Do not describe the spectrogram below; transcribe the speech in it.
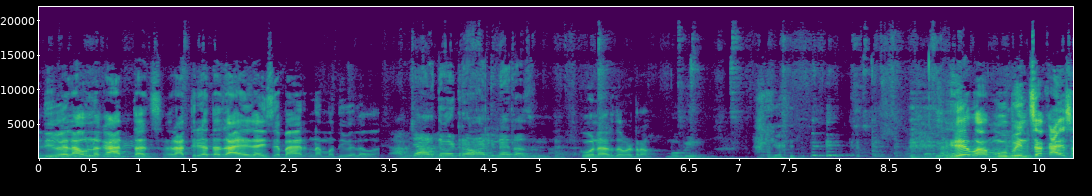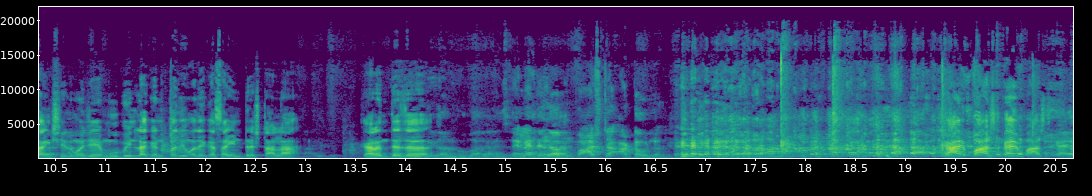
दिवे लावू नका आत्ताच. रात्री आता जाय जायचं बाहेर ना मग दिवे लावा. आमच्या अर्धवट राव आली नाहीत अजून. कोण अर्धवटराव? मुबीन. हे वा मुबीनचं काय सांगशील? म्हणजे मुबीनला गणपतीमध्ये कसा इंटरेस्ट आला? कारण त्याचं त्याला त्याचं पास्ट आठवलं. काय पास्ट काय पास्ट काय?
